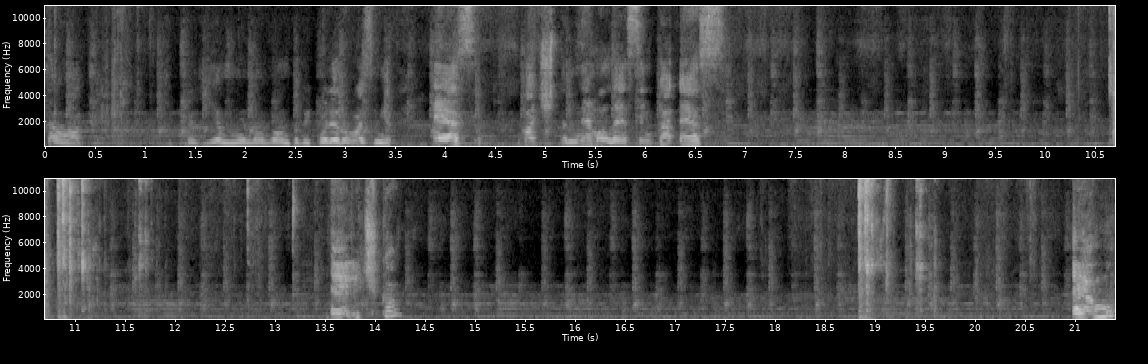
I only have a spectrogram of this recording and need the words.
Так, приємний лавандовий колір, розмір S. Бачите, не малесенька S. Елічка. М.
